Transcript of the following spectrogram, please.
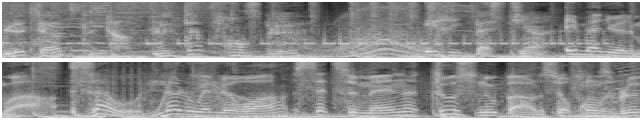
Le top, le top France Bleu. Éric Bastien, Emmanuel Moire, Zao, Nolwenn Leroy. Cette semaine, tous nous parlent sur France Bleu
